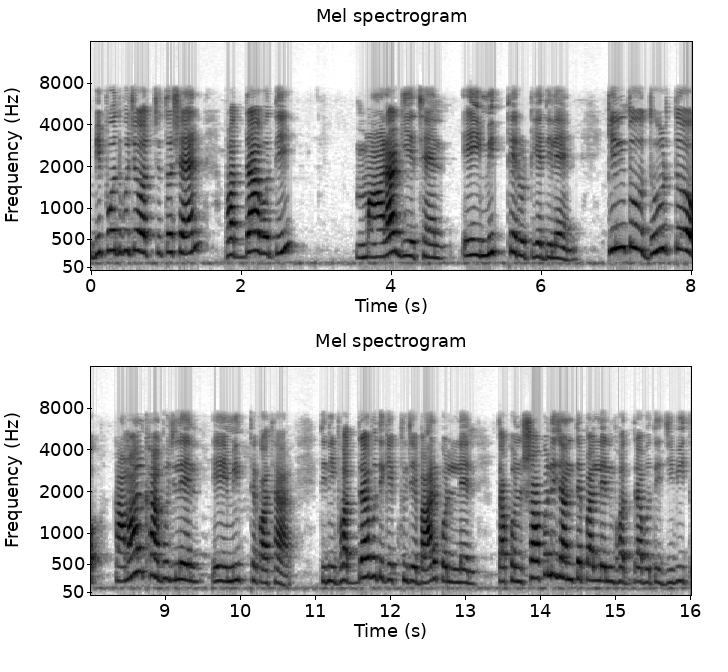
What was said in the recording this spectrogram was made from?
বিপদ বুঝে অচ্যুত সেন ভদ্রাবতী মারা গিয়েছেন। এই মিথ্যে রটিয়ে দিলেন। কিন্তু ধূর্ত কামাল খাঁ বুঝলেন এই মিথ্যে কথা। তিনি ভদ্রাবতীকে খুঁজে বার করলেন। তখন সকলে জানতে পারলেন ভদ্রাবতী জীবিত।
